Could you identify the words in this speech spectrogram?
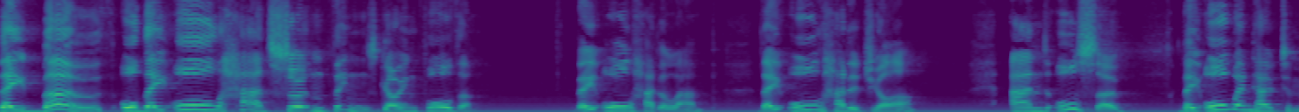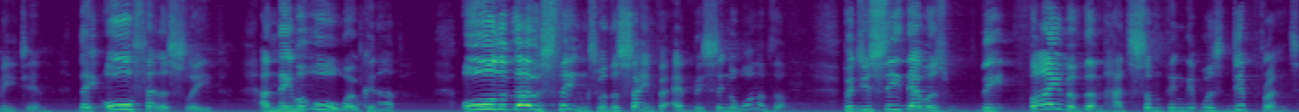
they both, or they all had certain things going for them. They all had a lamp, they all had a jar, and also they all went out to meet him. They all fell asleep, and they were all woken up. All of those things were the same for every single one of them. But you see, there was the five of them had something that was different.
